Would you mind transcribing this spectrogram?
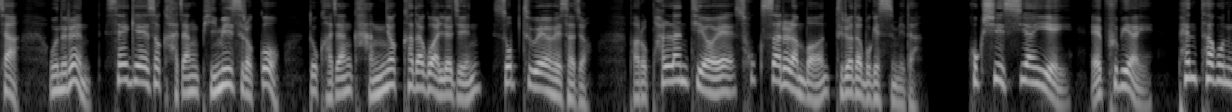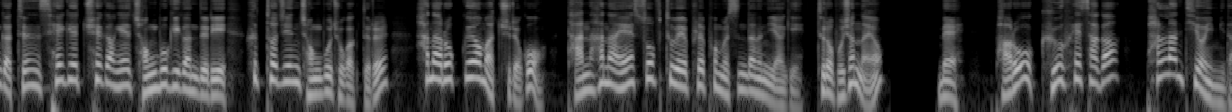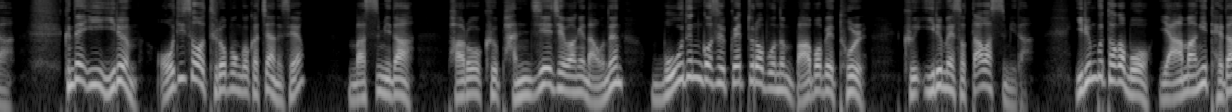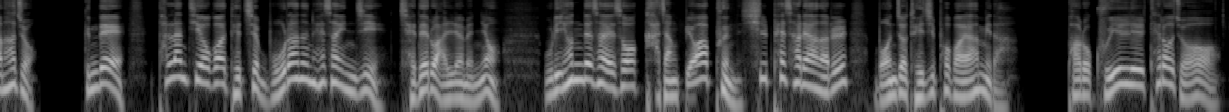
자, 오늘은 세계에서 가장 비밀스럽고 또 가장 강력하다고 알려진 소프트웨어 회사죠. 바로 팔란티어의 속사를 한번 들여다보겠습니다. 혹시 CIA, FBI, 펜타곤 같은 세계 최강의 정보기관들이 흩어진 정보 조각들을 하나로 꿰어 맞추려고 단 하나의 소프트웨어 플랫폼을 쓴다는 이야기 들어보셨나요? 네, 바로 그 회사가 팔란티어입니다. 근데 이 이름 어디서 들어본 것 같지 않으세요? 맞습니다. 바로 그 반지의 제왕에 나오는 모든 것을 꿰뚫어보는 마법의 돌, 그 이름에서 따왔습니다. 이름부터가 뭐 야망이 대단하죠. 근데 팔란티어가 대체 뭐라는 회사인지 제대로 알려면요. 우리 현대사에서 가장 뼈아픈 실패 사례 하나를 먼저 되짚어 봐야 합니다. 바로 9.11 테러죠.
